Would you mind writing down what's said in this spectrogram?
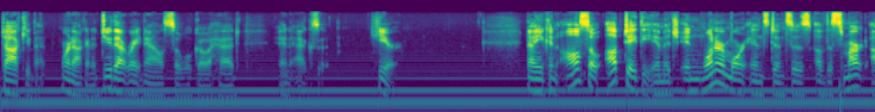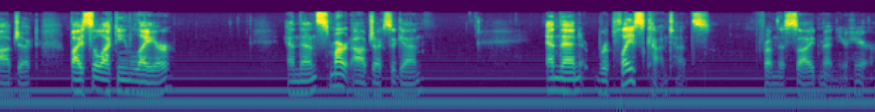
document. We're not going to do that right now, so we'll go ahead and exit here. Now you can also update the image in one or more instances of the Smart Object by selecting Layer and then Smart Objects again and then Replace Contents from this side menu here.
